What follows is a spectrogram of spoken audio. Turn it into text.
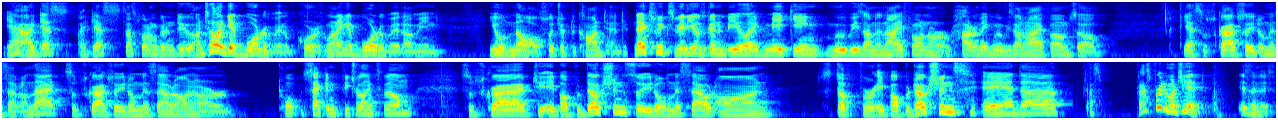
yeah, I guess I guess that's what I'm going to do. Until I get bored of it, of course. When I get bored of it, I mean, you'll know. I'll switch up the content. Next week's video is going to be like making movies on an iPhone or how to make movies on an iPhone. So yeah, subscribe so you don't miss out on that. Subscribe so you don't miss out on our second feature length film. Subscribe to 8 Ball Productions so you don't miss out on stuff for 8 Ball Productions. And uh, that's that's pretty much it, isn't it?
